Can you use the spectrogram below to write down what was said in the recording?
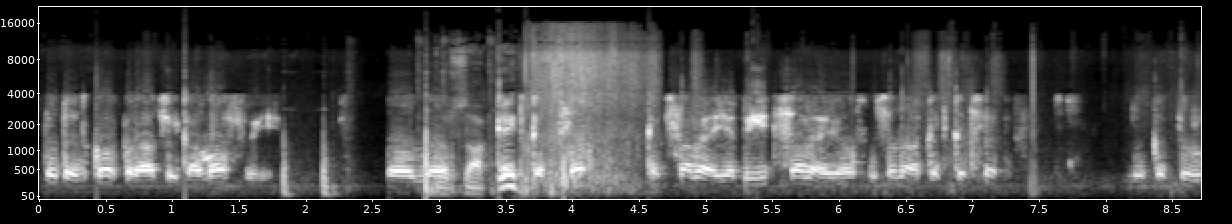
studentu korporācija kā mafija. Un, eh, nu, saki, kad, sa- kad savējie bīdi savējos, un sanāk, kad, kad, nu, kad tur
